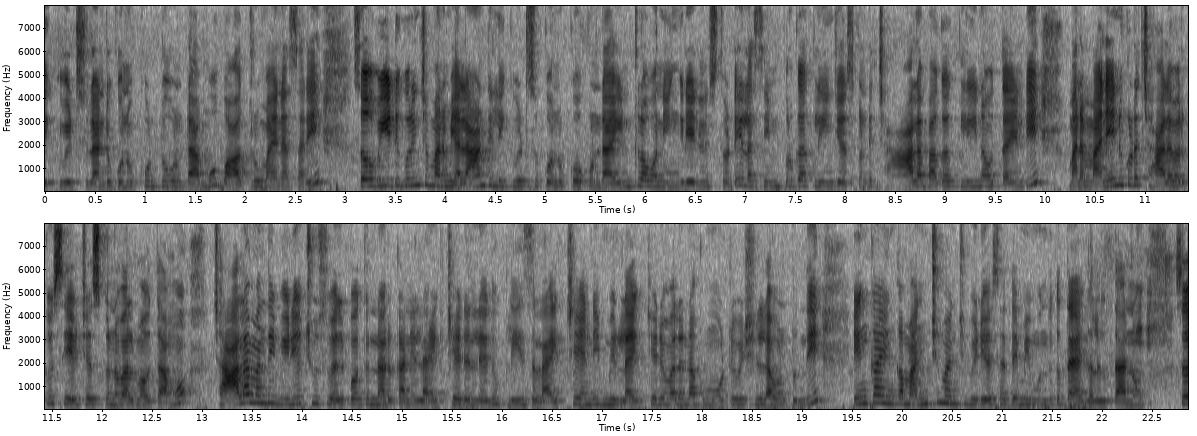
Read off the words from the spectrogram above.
లిక్విడ్స్ లాంటివి కొనుక్కుంటూ ఉంటాము బాత్రూమ్ అయినా సరే. సో వీటి గురించి మనం ఎలాంటి లిక్విడ్స్ కొనుక్కోకుండా ఇంట్లో కొన్ని ఇంగ్రీడియంట్స్ తోటి ఇలా సింపుల్గా క్లీన్ చేసుకుంటే చాలా బాగా క్లీన్ అవుతాయండి. మన మనీని కూడా చాలా వరకు సేవ్ చేసుకున్న వాళ్ళం అవుతాము. చాలామంది వీడియో చూసి వెళ్ళిపోతున్నారు కానీ లైక్ చేయడం లేదు. ప్లీజ్ లైక్ చేయండి. మీరు లైక్ చేయడం వల్ల నాకు మోటివేషన్లా ఉంటుంది. ఇంకా ఇంకా మంచి మంచి వీడియోస్ అయితే మీ ముందుకు తేగలుగుతాను. సో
